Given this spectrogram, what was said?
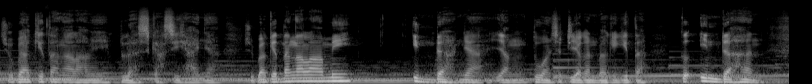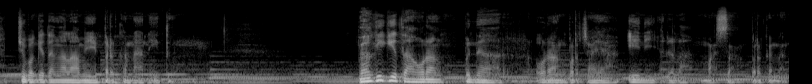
Coba kita ngalami belas kasihannya, coba kita ngalami indahnya yang Tuhan sediakan bagi kita, keindahan. Coba kita ngalami perkenan itu. Bagi kita orang benar, orang percaya, ini adalah masa perkenan.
